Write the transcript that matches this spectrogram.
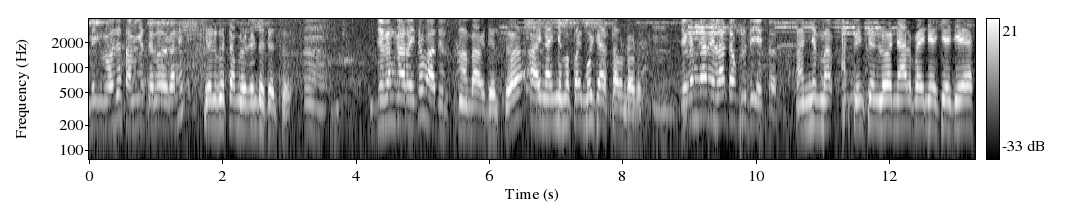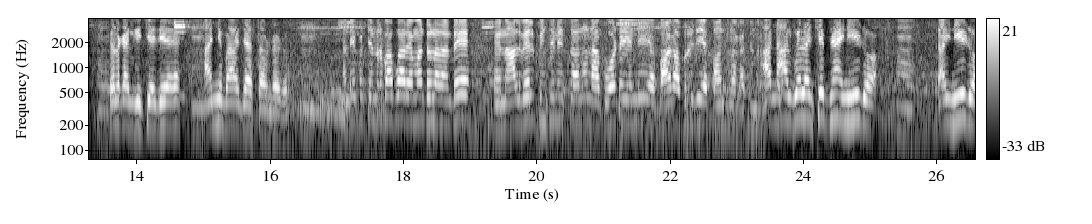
మీకు రోజా సమయం తెలియదు కానీ? తెలుగు తమిళ రెండు తెలుసు. జగన్ గారు అయితే బాగా తెలుసు. ఆ, బాగా తెలుసు. ఆయన అన్ని ముప్పై మూడు చేస్తూ ఉన్నాడు. ఉమ్. జగన్ గారు ఎలాంటి అభివృద్ధి చేశారు? అన్ని మా పెన్షన్లు నేలపైన వేసేది పిల్లకాయలకి ఇచ్చేది అన్ని బాగా చేస్తూ ఉన్నాడు. ఉమ్. అంటే ఇప్పుడు చంద్రబాబు గారు ఏమంటున్నారంటే నేను నాలుగు వేలు పింఛన్ ఇస్తాను నాకు ఓటేయండి బాగా అభివృద్ధి చేస్తా అంటున్నారు కదా ఆ చంద్రబాబు నాలుగు వేలు అని చెప్పిన ఆయన ఉమ్. ఆయన ఈడు.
